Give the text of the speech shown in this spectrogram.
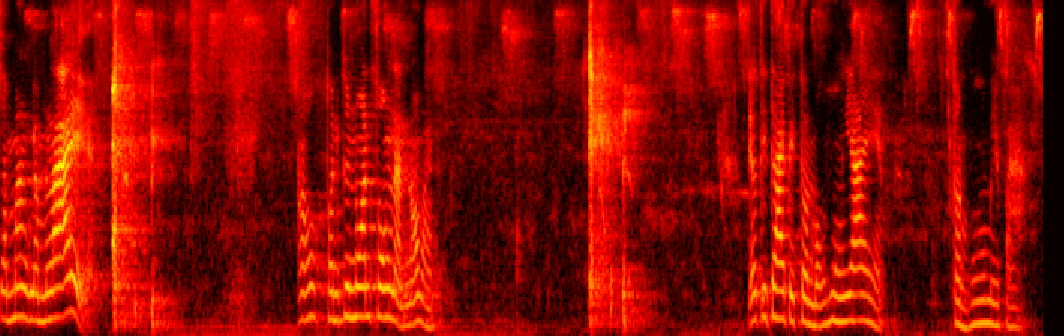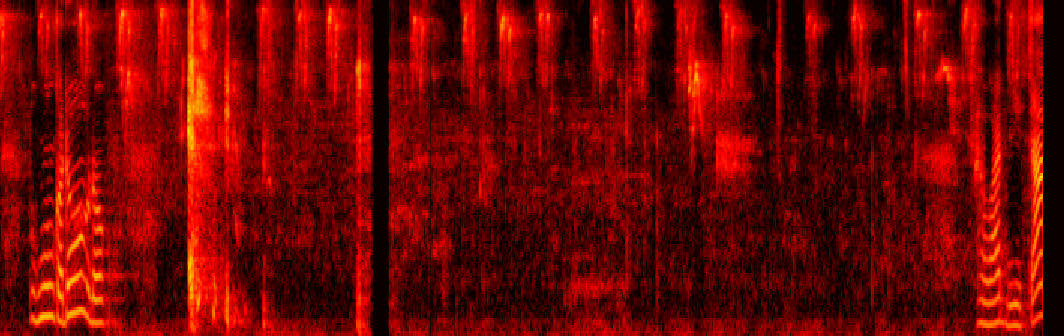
สมัครน้ำลายเอาเพิ่นคือนอนทรงนั่นเนาะบัดเดี๋ยวติดได้ไปต้นบงฮุงย่ายต้นฮุงเมปาบงฮุงกระดกดกสวัสดีจ้า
